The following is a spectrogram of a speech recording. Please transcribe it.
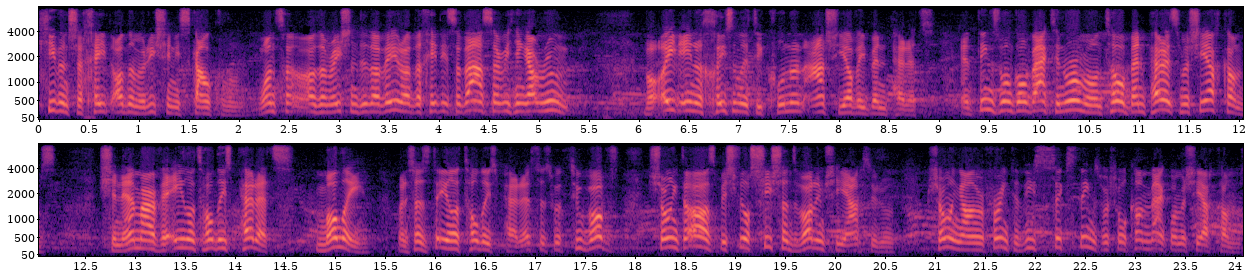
Kivan Shechet Adam Rishon Iskalkulum. Once Adam Rishon did Avera, the Chet Sadas, everything got ruined. And things won't go back to normal until Ben Peretz Mashiach comes. Shenemar ve'elot holdis Peretz. Moli. When it says Te'ila Toldes Peretz, it's with two vovs, showing to us, Bishvil Shisha Dvarim Sheyachziru, showing I'm referring to these six things which will come back when Mashiach comes.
